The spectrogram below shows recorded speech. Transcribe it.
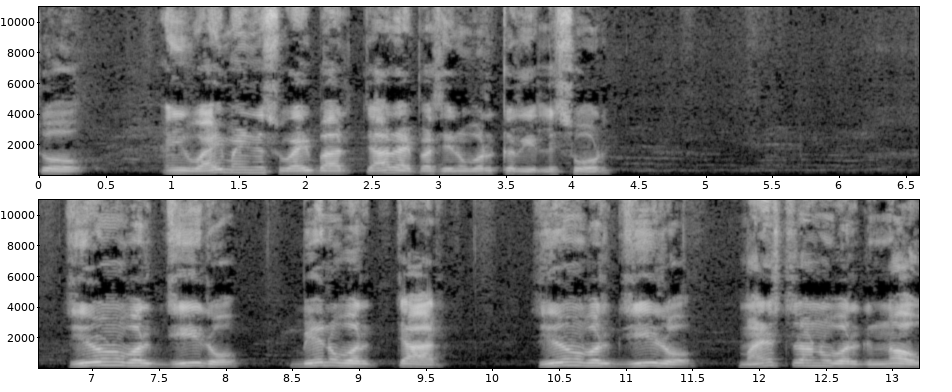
તો અહીં વાય માઇનસ વાય બાર ચાર આપ્યા છે, એનો વર્ગ કરીએ એટલે સોળ. ઝીરોનો વર્ગ ઝીરો, બેનો વર્ગ ચાર ઝીરોનો વર્ગ ઝીરો માઇનસ ત્રણનો વર્ગ નવ,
